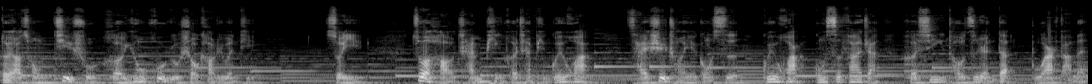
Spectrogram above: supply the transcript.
都要从技术和用户入手考虑问题。所以，做好产品和产品规划，才是创业公司规划公司发展和吸引投资人的不二法门。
